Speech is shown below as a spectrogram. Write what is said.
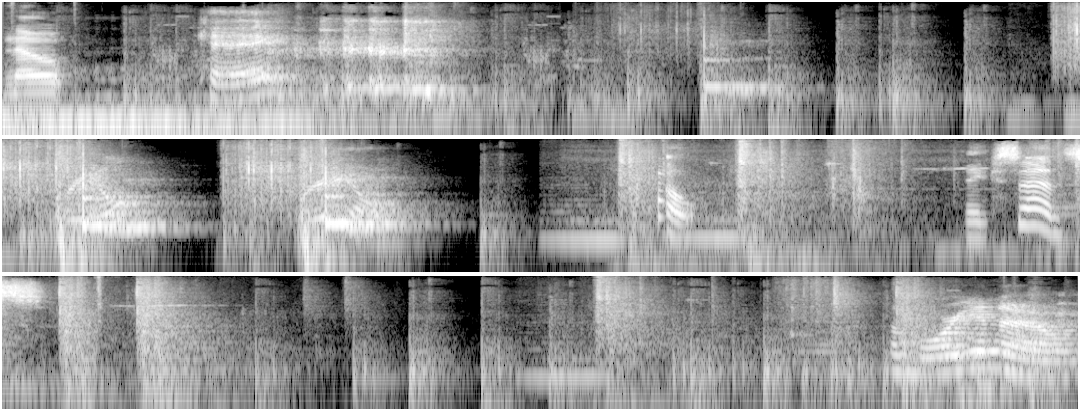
Nope. Okay. Real? Real. Oh. Makes sense. The more you know.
